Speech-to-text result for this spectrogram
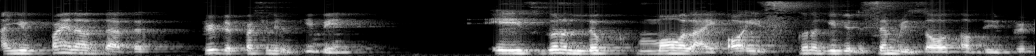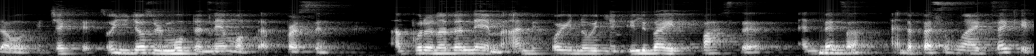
and you find out that the brief the person is giving is going to look more like, or is going to give you the same result of the brief that was rejected. So you just remove the name of that person and put another name, and before you know it, you deliver it faster and better, mm-hmm. and the person will take it.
